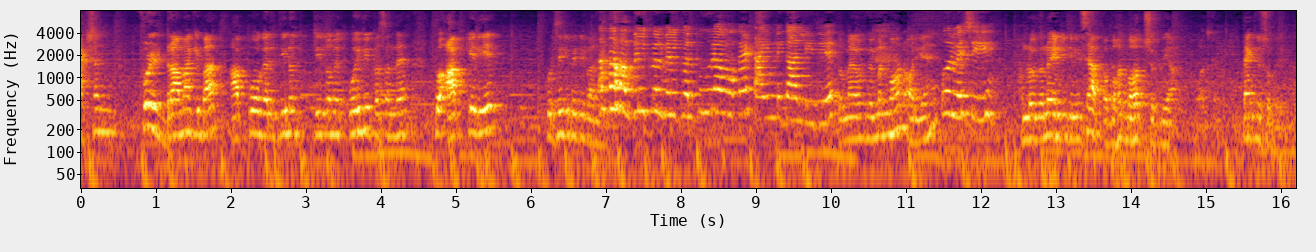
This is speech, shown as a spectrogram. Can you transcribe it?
action full drama की बात आपको अगर तीनों चीज़ों में कोई भी पसंद है तो आपके लिए कुर्सी की पेटी बात बिल्कुल बिल्कुल। पूरा मौका टाइम निकाल लीजिए। तो मैं विमन मोहन और ये है। उर्वशी। हम लोग दोनों एनडीटीवी से आपका बहुत बहुत शुक्रिया वॉच करने थैंक यू सो मच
